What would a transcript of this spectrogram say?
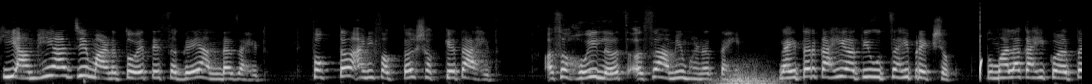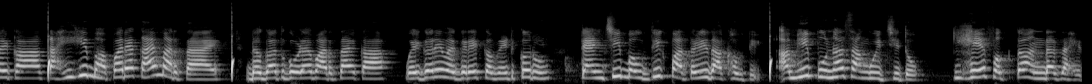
की आम्ही आज जे मानतोय ते सगळे अंदाज आहेत. फक्त आणि फक्त शक्यता आहेत. असं होईलच असं आम्ही म्हणत नाही. नाहीतर काही अतिउत्साही प्रेक्षक तुम्हाला काही कळतंय का? काहीही भापाऱ्या काय मारताय? ढगात गोळ्या मारताय का? वगैरे वगैरे कमेंट करून त्यांची बौद्धिक पातळी दाखवतील. आम्ही पुन्हा सांगू इच्छितो की हे फक्त अंदाज आहेत.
